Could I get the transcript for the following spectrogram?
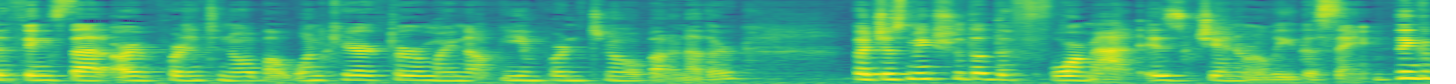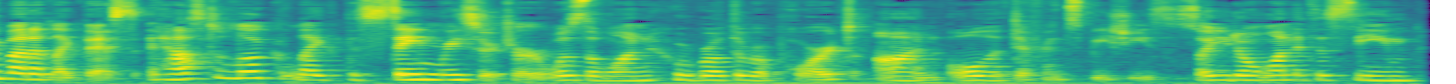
the things that are important to know about one character might not be important to know about another. But just make sure that the format is generally the same. Think about it like this it has to look like the same researcher was the one who wrote the report on all the different species. So you don't want it to seem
